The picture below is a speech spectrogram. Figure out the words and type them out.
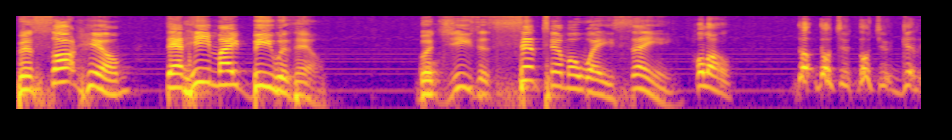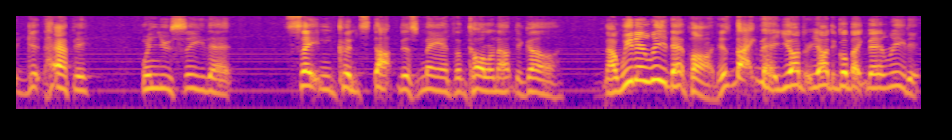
besought him that he might be with him. But Jesus sent him away, saying, Hold on. Don't, don't, you, don't you get, get happy when you see that Satan couldn't stop this man from calling out to God? Now, we didn't read that part. It's back there. You ought to, you ought to go back there and read it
